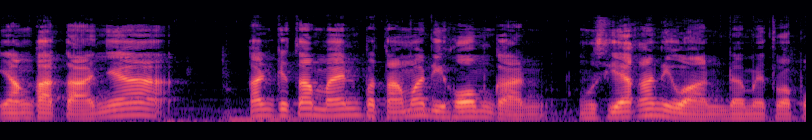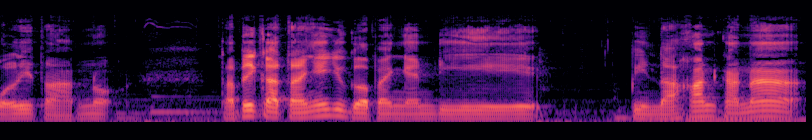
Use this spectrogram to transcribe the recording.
yang katanya kan kita main pertama di home kan. Musia kan di Wanda Metropolitano. Tapi katanya juga pengen dipindahkan karena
